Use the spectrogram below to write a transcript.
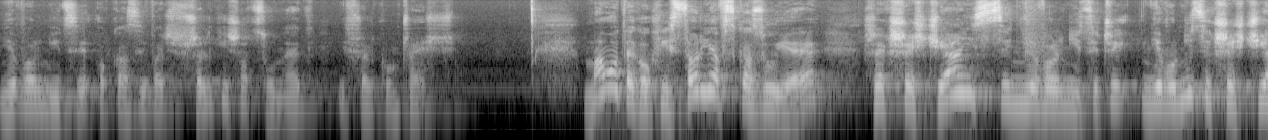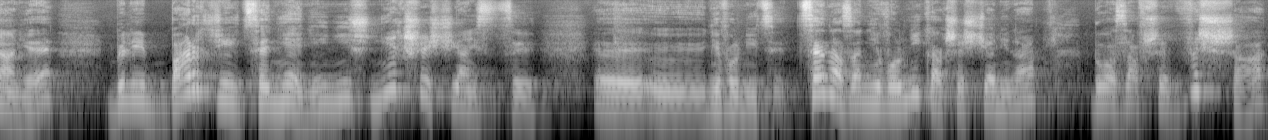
niewolnicy okazywać wszelki szacunek i wszelką cześć. Mało tego, historia wskazuje, że chrześcijańscy niewolnicy, czy niewolnicy chrześcijanie byli bardziej cenieni niż niechrześcijańscy e, e, niewolnicy. Cena za niewolnika chrześcijanina była zawsze wyższa,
